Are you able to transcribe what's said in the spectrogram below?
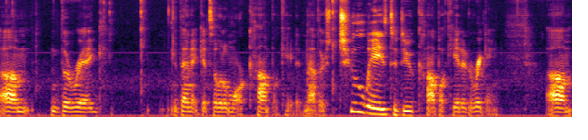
um, the rig, then it gets a little more complicated. Now there's two ways to do complicated rigging. Um,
